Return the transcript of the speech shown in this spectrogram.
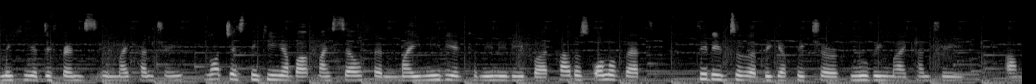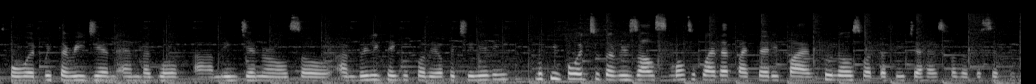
making a difference in my country, not just thinking about myself and my immediate community, but how does all of that fit into the bigger picture of moving my country um, forward with the region and the globe um, in general. So I'm really thankful for the opportunity. Looking forward to the results, multiply that by 35. Who knows what the future has for the Pacific.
